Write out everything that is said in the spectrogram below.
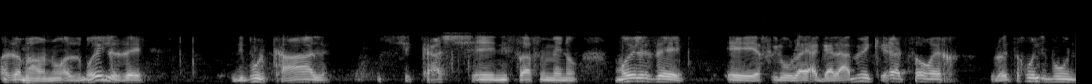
אז אמרנו, אז מועיל לזה ליבון קל, שקש אה, נשרף ממנו, מועיל לזה אה, אפילו אולי עגלה במקרה הצורך, לא יצטרכו ליבון,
